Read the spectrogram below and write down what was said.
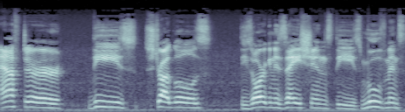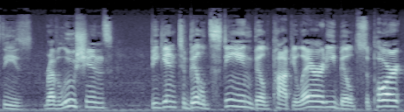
after these struggles, these organizations, these movements, these revolutions begin to build steam, build popularity, build support,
